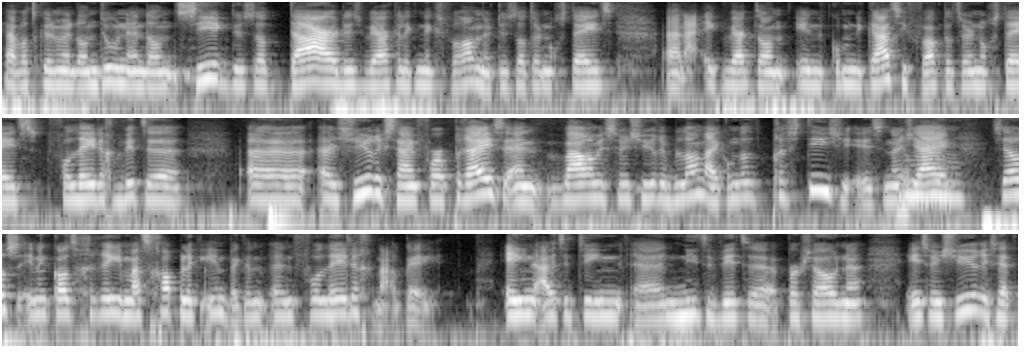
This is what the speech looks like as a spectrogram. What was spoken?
ja, wat kunnen we dan doen? En dan zie ik dus dat daar dus werkelijk niks verandert. Dus dat er nog steeds... eh, nou, ik werk dan in het communicatievak... dat er nog steeds volledig witte eh eh, jury's zijn voor prijzen. En waarom is zo'n jury belangrijk? Omdat het prestige is. En als Ja. jij zelfs in een categorie maatschappelijk impact... een, een volledig... Nou, oké... één uit de tien eh, niet-witte personen in zo'n jury zet.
